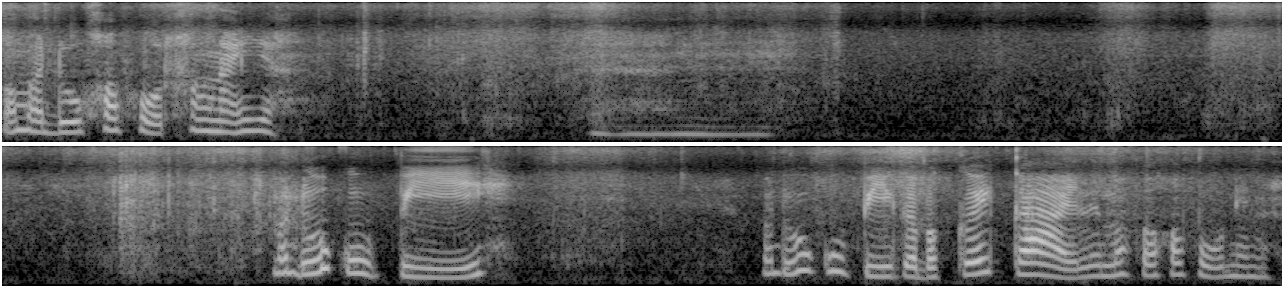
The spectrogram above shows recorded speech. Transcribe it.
เขามาดูข้าวโพดข้างในอะมาดูกูปี มาดูกูปีกับบักเกยกายเลยมาเพราะข้าวโพดนี่นะ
